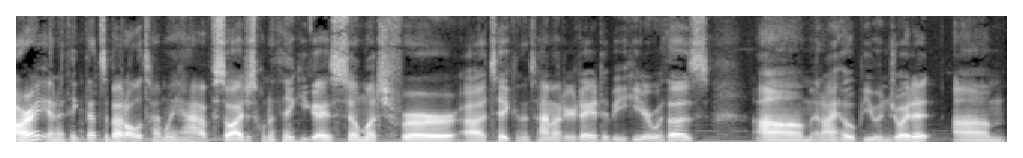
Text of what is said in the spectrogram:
All right, and I think that's about all the time we have. So I just want to thank you guys so much for uh, taking the time out of your day to be here with us, um, and I hope you enjoyed it. Um,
